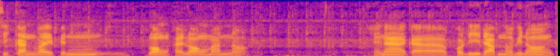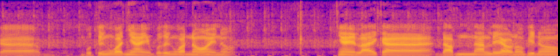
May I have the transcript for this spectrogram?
สิกันไว้เป็นร่องไผ่ร่องมันเนาะไฮหน้ากับพอดีดำเนาะพี่น้องกับบ่ถึงวันใหญ่บ่ถึงวันน้อยเนาะ ใหญ่ร้ายกะดำนานแล้วเนาะพี่น้อง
